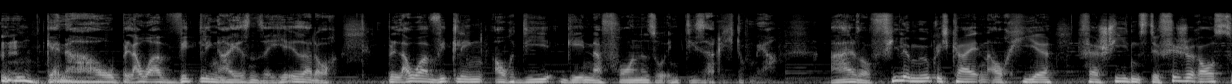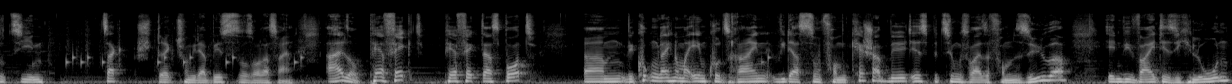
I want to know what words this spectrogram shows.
genau, blauer Wittling heißen sie. Hier ist er doch. Blauer Wittling, auch die gehen nach vorne so in dieser Richtung mehr. Also viele Möglichkeiten auch hier verschiedenste Fische rauszuziehen. Zack, streckt schon wieder bis, so soll das sein. Also perfekt, perfekter Spot. Ähm, wir gucken gleich nochmal eben kurz rein, wie das so vom Kescher-Bild ist, beziehungsweise vom Silber, inwieweit die sich lohnen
